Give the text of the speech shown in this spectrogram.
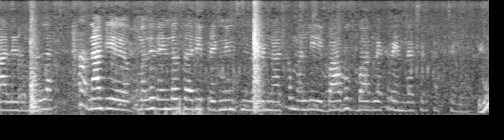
రాలేదు మళ్ళీ నాకు మళ్ళీ రెండోసారి ప్రెగ్నెన్సీ నిలబడినాక మళ్ళీ బాబుకి బాగలేక రెండు లక్షలు ఖర్చు అయింది.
